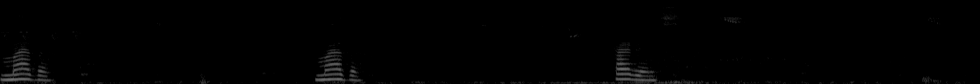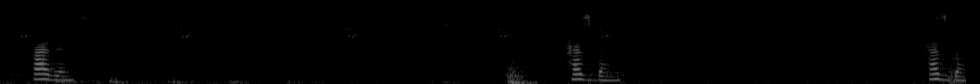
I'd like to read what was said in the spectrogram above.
Mother. Mother. Parents. Parents. Husband. Husband.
